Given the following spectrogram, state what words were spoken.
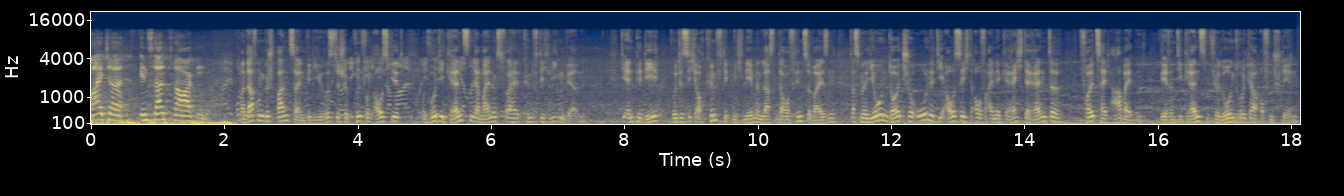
weiter ins Land tragen. Man darf nun gespannt sein, wie die juristische Prüfung ausgeht und wo die Grenzen der Meinungsfreiheit künftig liegen werden. Die NPD wird es sich auch künftig nicht nehmen lassen, darauf hinzuweisen, dass Millionen Deutsche ohne die Aussicht auf eine gerechte Rente Vollzeit arbeiten, während die Grenzen für Lohndrücker offen stehen.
